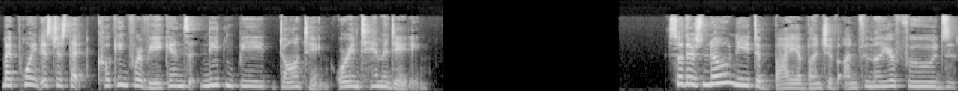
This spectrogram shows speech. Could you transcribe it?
My point is just that cooking for vegans needn't be daunting or intimidating. So there's no need to buy a bunch of unfamiliar foods,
